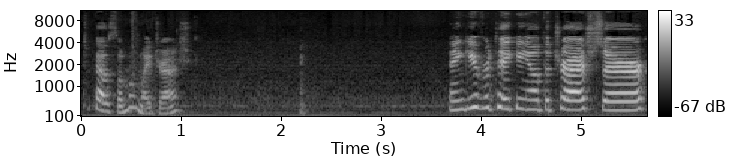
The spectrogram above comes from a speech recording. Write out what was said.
took out some of my trash. Thank you for taking out the trash, sir.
